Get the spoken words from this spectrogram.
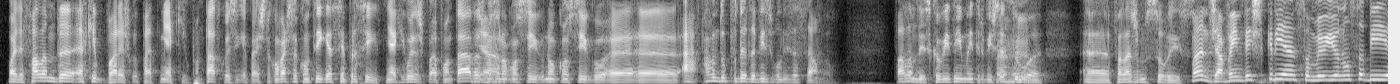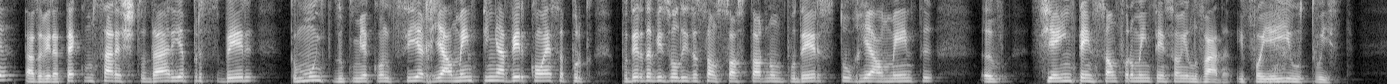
Olha, fala-me de aqui várias coisas. Tinha aqui apontado coisas. Esta conversa contigo é sempre assim. Tinha aqui coisas apontadas, mas eu não consigo. Não consigo uh, uh... Ah, fala-me do poder da visualização, meu. Fala-me disso, que eu vi uma entrevista uhum. tua Uh, Falaste-me sobre isso. Mano, já vem desde criança, o meu e eu não sabia. Estás a ver? Até começar a estudar e a perceber que muito do que me acontecia realmente tinha a ver com essa, porque o poder da visualização só se torna um poder se tu realmente, uh, se a intenção for uma intenção elevada. E foi aí o twist.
